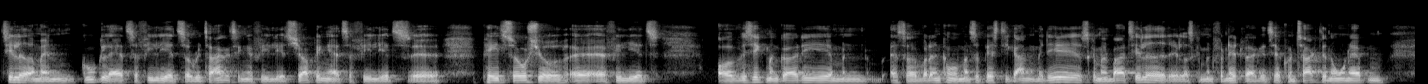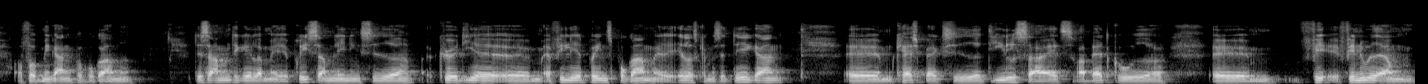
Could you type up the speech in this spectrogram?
tillader man Google Ads affiliates og retargeting affiliates, shopping ads affiliates, øh, paid social øh, affiliates, og hvis ikke man gør det, jamen, altså, hvordan kommer man så bedst i gang med det? Skal man bare tillade det, eller skal man få netværket til at kontakte nogle af dem og få dem i gang på programmet? Det samme det gælder med prissammenligningssider. Kører de øh, affiliate på ens program, øh, eller skal man sætte det i gang øh, cashback-sider, deal sites, rabatkoder, øh, finde ud af, om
